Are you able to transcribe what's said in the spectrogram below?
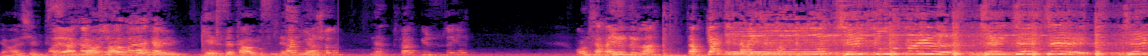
Ya hadi şimdi Ayağa bismillah, kalk diyorsam sağ ayağa kalk. vereyim. Gerizekalı mısın desin Kalk ya. konuşalım. Ne? Kalk yüz yüze gel. Oğlum sen hayırdır lan? Tamam gerçekten hayırdır lan. Çek dolunayı, çek çek çek, çek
